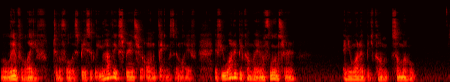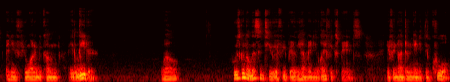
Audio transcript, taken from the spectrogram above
live life to the fullest, basically. You have to experience your own things in life. If you want to become an influencer and you want to become someone who, and if you want to become a leader, well, who's going to listen to you if you barely have any life experience? If you're not doing anything cool?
